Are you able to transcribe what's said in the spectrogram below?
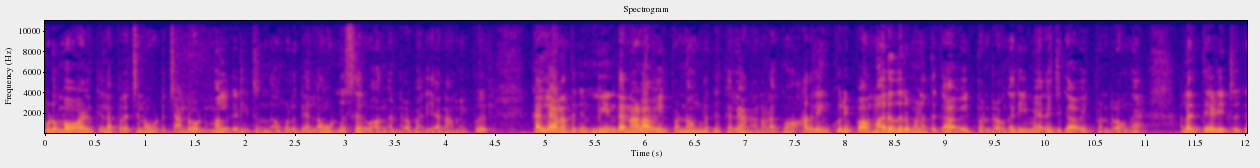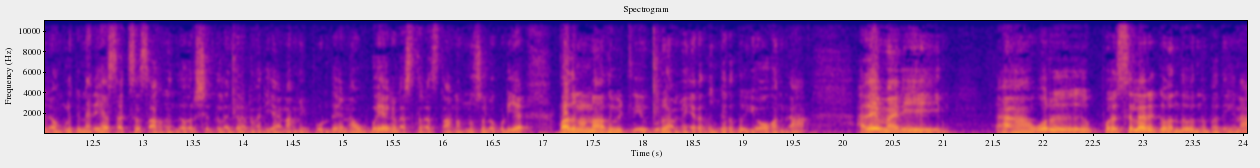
குடும்ப வாழ்க்கையில் பிரச்சனை ஓட்டு சண்டை ஓட்டு மல் கட்டிகிட்டு இருந்தவங்களுக்கு எல்லாம் ஒன்று சேருவாங்கன்ற மாதிரியான அமைப்பு. கல்யாணத்துக்கு நீண்ட நாளாக வெயிட் பண்ணவங்களுக்கு கல்யாணம் நடக்கும். அதுலேயும் குறிப்பாக மறு திருமணத்துக்காக வெயிட் பண்ணுறவங்க ரீமேரேஜுக்காக வெயிட் பண்ணுறவங்க அல்லது தேடிட்டு இருக்கிறவங்களுக்கு நிறையா சக்ஸஸ் ஆகும் இந்த வருஷத்துலங்கிற மாதிரியான அமைப்பு உண்டு. ஏன்னா உபயகலஸ்திர ஸ்தானம்னு சொல்லக்கூடிய பதினொன்றாவது வீட்லேயே குரு அமையிறதுங்கிறது யோகம்தான். அதே மாதிரி ஒரு இப்போ சிலருக்கு வந்து வந்து பார்த்திங்கன்னா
